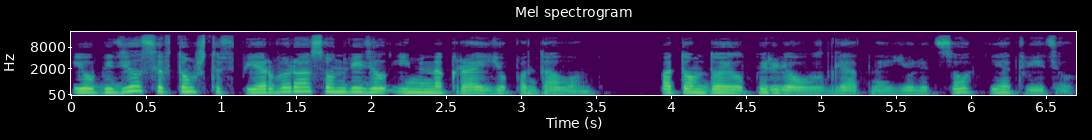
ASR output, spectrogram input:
и убедился в том, что в первый раз он видел именно край ее панталон. Потом Дойл перевел взгляд на ее лицо и ответил.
